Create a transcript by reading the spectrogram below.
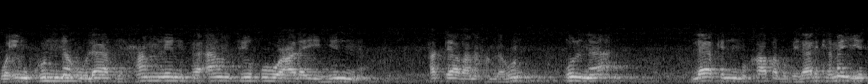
وإن كن أولات حمل فأنفقوا عليهن. حتى يضعن حملهن. قلنا لكن المخاطب بذلك ميت.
